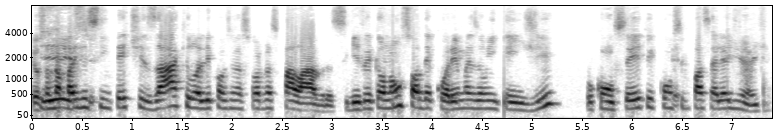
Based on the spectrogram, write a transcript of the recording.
Eu sou Isso. capaz de sintetizar aquilo ali com as minhas próprias palavras. Significa que eu não só decorei, mas eu entendi o conceito e consigo passar ele adiante.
